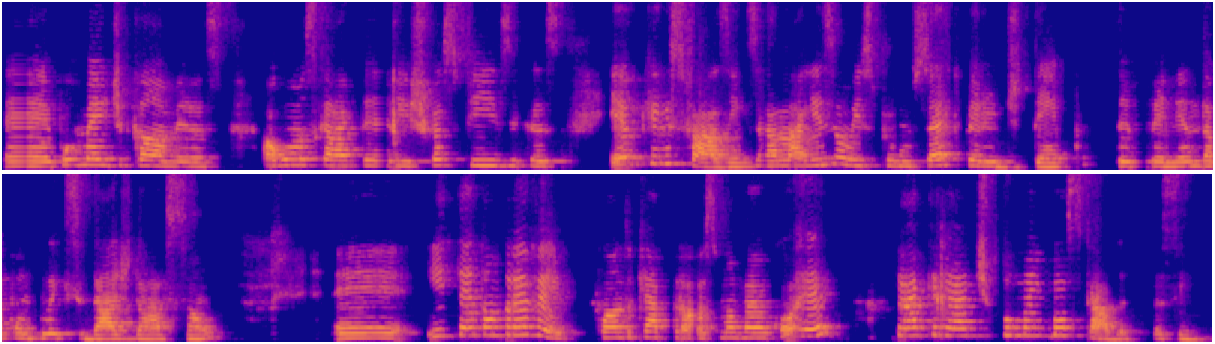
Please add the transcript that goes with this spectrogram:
é, por meio de câmeras, algumas características físicas. E o que eles fazem? Eles analisam isso por um certo período de tempo, dependendo da complexidade da ação, é, e tentam prever quando que a próxima vai ocorrer para criar tipo uma emboscada, assim,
